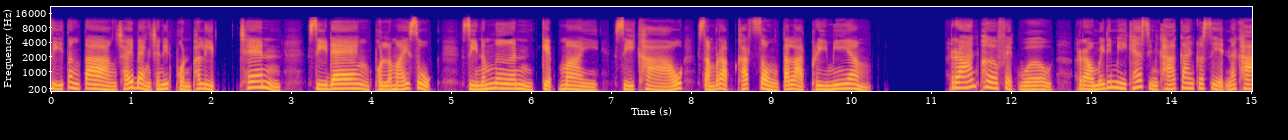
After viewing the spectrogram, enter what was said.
สีต่างๆ ใช้แบ่งชนิดผลผลิต เช่น สีแดง ผลไม้สุก สีน้ำเงิน เก็บใหม่ สีขาวสำหรับคัดส่งตลาดพรีเมียม ร้าน Perfect World เราไม่ได้มีแค่สินค้าการเกษตรนะคะ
